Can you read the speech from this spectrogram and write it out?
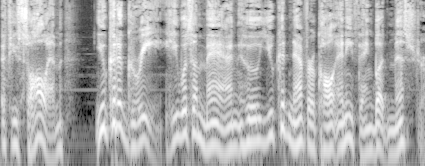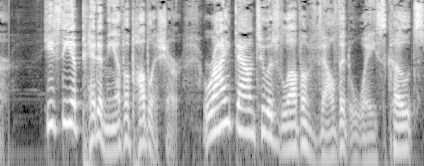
if you saw him, you could agree he was a man who you could never call anything but Mr. He's the epitome of a publisher, right down to his love of velvet waistcoats,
